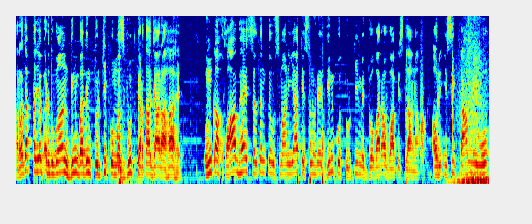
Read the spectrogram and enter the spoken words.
रजब तैयब अर्दुगान दिन ब दिन तुर्की को मज़बूत करता जा रहा है। उनका ख्वाब है सल्तनत उस्मानिया के सुनहरे दिन को तुर्की में दोबारा वापस लाना। और इसी काम में वो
